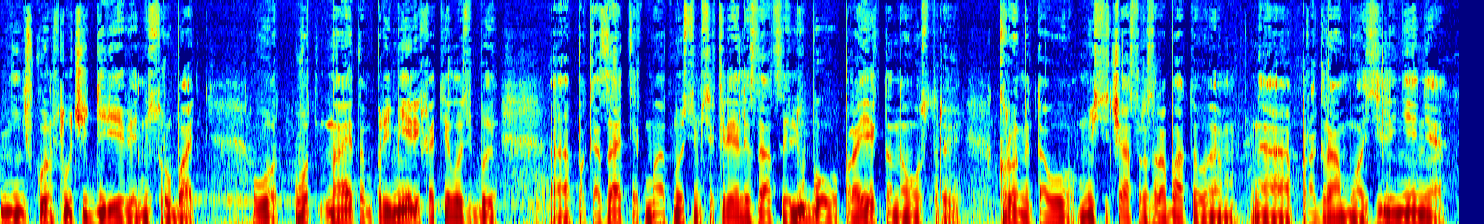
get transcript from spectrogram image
ни в коем случае деревья не срубать. Вот. вот на этом примере хотелось бы э, показать, как мы относимся к реализации любого проекта на острове. Кроме того, мы сейчас разрабатываем э, программу озеленения –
